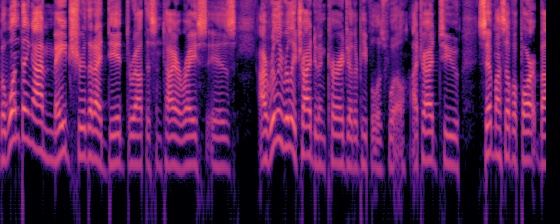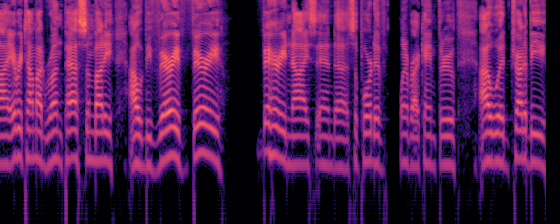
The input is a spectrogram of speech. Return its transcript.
But one thing I made sure that I did throughout this entire race is. I really, really tried to encourage other people as well. I tried to set myself apart by every time I'd run past somebody, I would be very, very, very nice and uh, supportive whenever I came through. I would try to be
